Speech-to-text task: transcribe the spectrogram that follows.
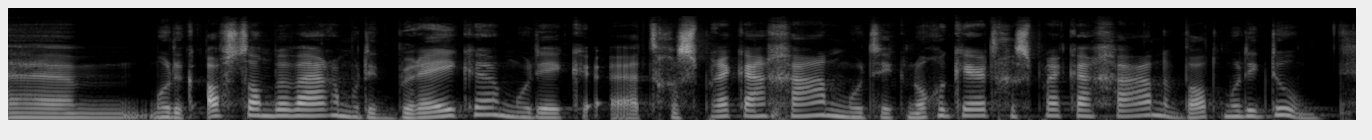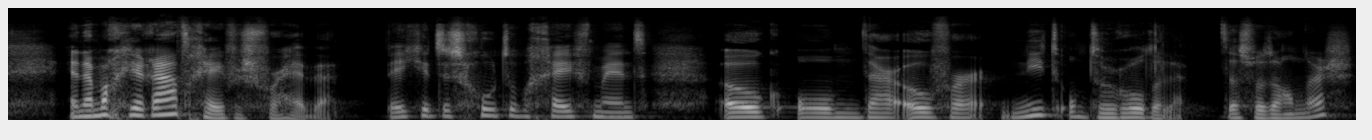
Um, moet ik afstand bewaren? Moet ik breken? Moet ik het gesprek aangaan? Moet ik nog een keer het gesprek aangaan? Wat moet ik doen? En daar mag je raadgevers voor hebben. Weet je, het is goed op een gegeven moment ook om daarover niet om te roddelen. Dat is wat anders.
